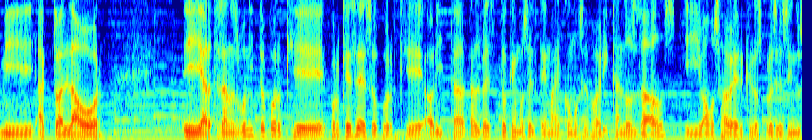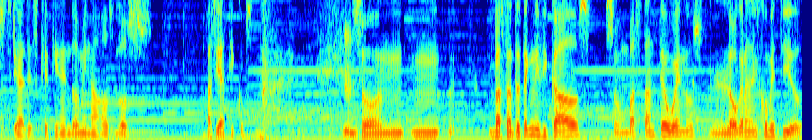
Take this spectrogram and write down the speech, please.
mi, actual labor. Y artesano es bonito porque, porque es eso, porque ahorita tal vez toquemos el tema de cómo se fabrican los dados y vamos a ver que los procesos industriales que tienen dominados los asiáticos mm. son mm, bastante tecnificados, son bastante buenos, logran el cometido,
